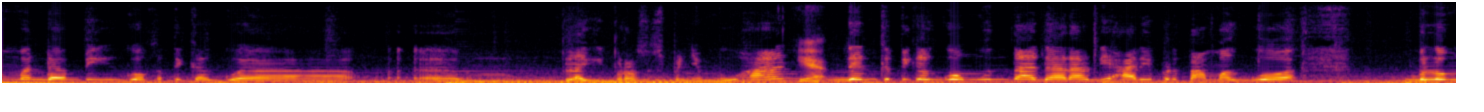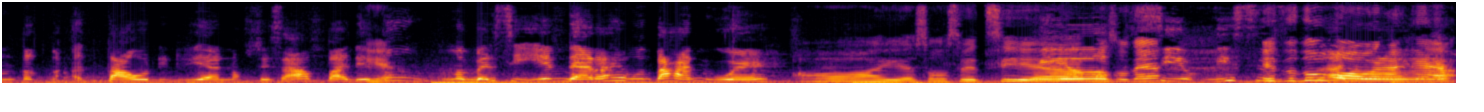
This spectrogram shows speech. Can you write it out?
mendampingi gue ketika gue em, lagi proses penyembuhan Ya. dan ketika gue muntah darah di hari pertama gue belum tahu di diagnosis apa dia Ya. tuh ngebersihin darah muntahan gue Oh iya so sweet sih ya. Di- Maksudnya di- di- itu tuh yang kayak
